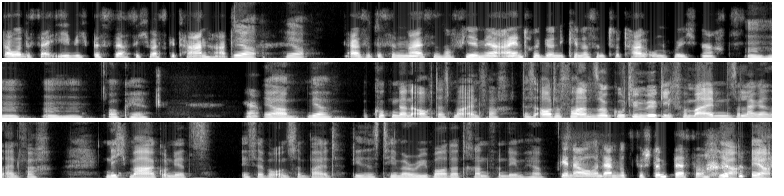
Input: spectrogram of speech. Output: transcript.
dauert es ja ewig, bis da sich was getan hat. Ja, ja. Also das sind meistens noch viel mehr Eindrücke und die Kinder sind total unruhig nachts. Mhm, mhm. Okay. Ja. Ja, wir gucken dann auch, dass wir einfach das Autofahren so gut wie möglich vermeiden, solange er es einfach nicht mag. Und jetzt ist ja bei uns dann bald dieses Thema Reboarder dran, von dem her. Genau, und dann wird's bestimmt besser. Ja, ja.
